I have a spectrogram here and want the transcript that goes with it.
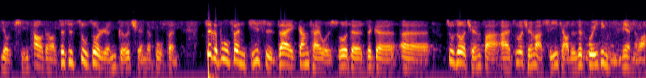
有提到的哦，这是著作人格权的部分。这个部分即使在刚才我说的这个呃著作权法啊、呃、著作权法十一条的这个规定里面的话，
